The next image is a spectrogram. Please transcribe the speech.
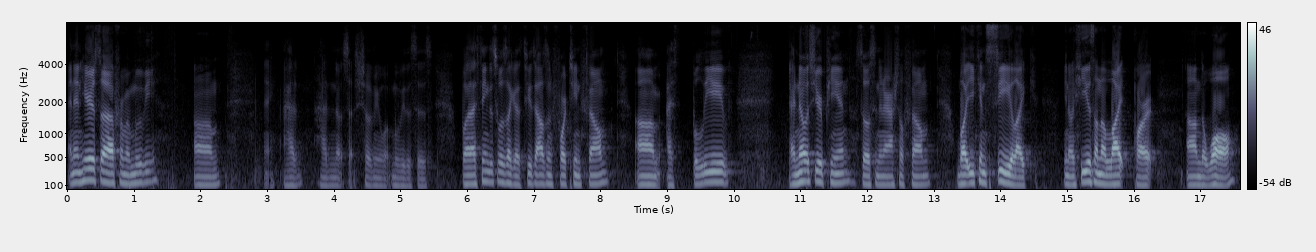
And then here's uh, from a movie. Um, I had, had notes that showed me what movie this is. But I think this was like a 2014 film. Um, I believe, I know it's European, so it's an international film. But you can see, like, you know, he is on the light part on the wall,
